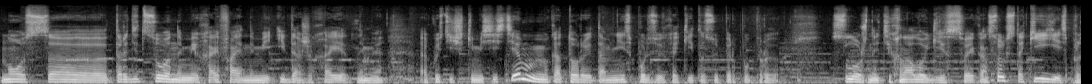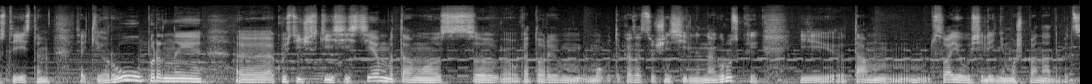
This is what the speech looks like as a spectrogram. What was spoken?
Но с э, традиционными хай-файными и даже хаэтными акустическими системами, которые там не используют какие-то супер-пупер сложные технологии в своей конструкции, такие есть. Просто есть там всякие рупорные э, акустические системы, там, с, которые могут оказаться очень сильной нагрузкой, и там свое усиление может понадобиться.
